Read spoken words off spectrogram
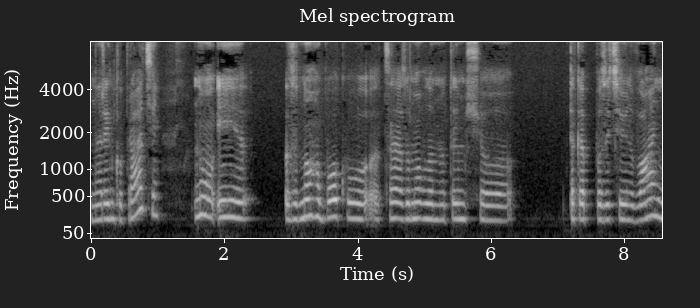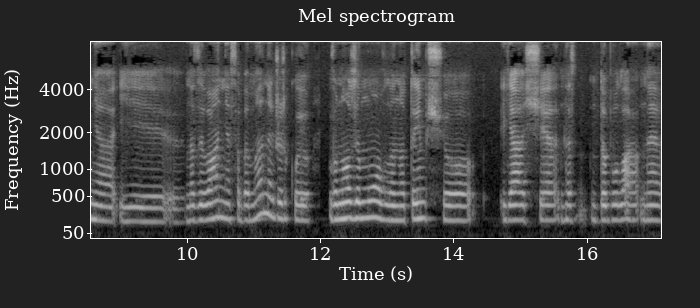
на ринку праці. Ну і з одного боку, це зумовлено тим, що таке позиціонування і називання себе менеджеркою, воно зумовлено тим, що я ще не здобула, не,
